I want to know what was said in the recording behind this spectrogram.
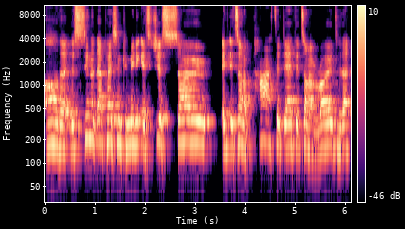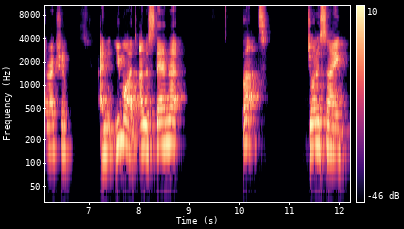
oh, the, the sin that that person committing, it's just so, it, it's on a path to death, it's on a road to that direction. And you might understand that. But John is saying,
